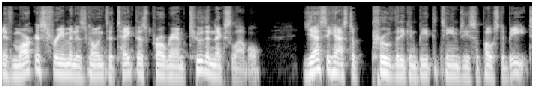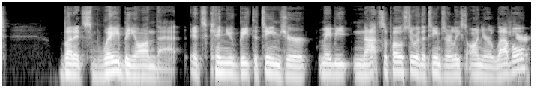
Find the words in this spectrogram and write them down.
if Marcus Freeman is going to take this program to the next level, yes, he has to prove that he can beat the teams he's supposed to beat but it's way beyond that. It's can you beat the teams you're maybe not supposed to, or the teams that are at least on your level? Sure.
